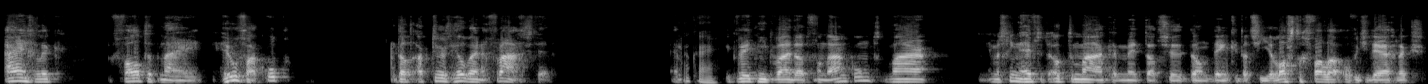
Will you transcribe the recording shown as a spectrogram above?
eigenlijk valt het mij heel vaak op dat acteurs heel weinig vragen stellen. En okay. Ik weet niet waar dat vandaan komt, maar misschien heeft het ook te maken met dat ze dan denken dat ze je lastigvallen of iets dergelijks.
